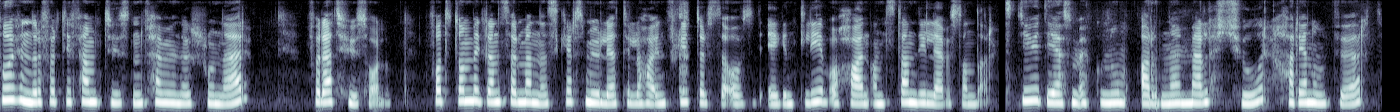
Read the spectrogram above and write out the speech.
245 500 kroner for et hushold. Fattigdom begrenser menneskers mulighet til å ha innflytelse over sitt eget liv og ha en anstendig levestandard. Studiet som økonom Arne Melchior har gjennomført,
